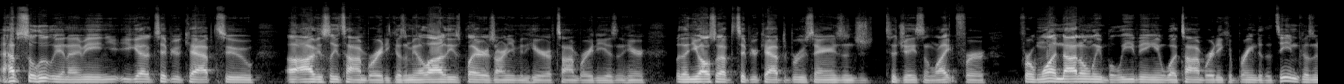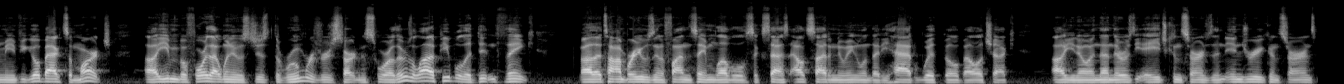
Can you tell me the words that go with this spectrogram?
absolutely. And I mean, you, you got to tip your cap to uh, obviously Tom Brady because I mean a lot of these players aren't even here if Tom Brady isn't here. But then you also have to tip your cap to Bruce Arians and j- to Jason Licht for for one not only believing in what Tom Brady could bring to the team because I mean if you go back to March, uh, even before that when it was just the rumors were starting to swirl, there was a lot of people that didn't think uh, that Tom Brady was going to find the same level of success outside of New England that he had with Bill Belichick. Uh, you know, and then there was the age concerns and injury concerns,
